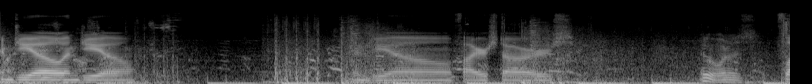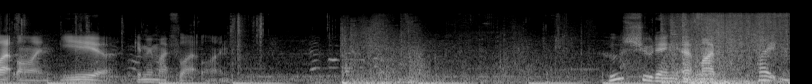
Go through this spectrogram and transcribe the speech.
MGO, MGL. MGL, Firestars. Ooh, what is flatline? Yeah, give me my flatline. Who's shooting at my Titan?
